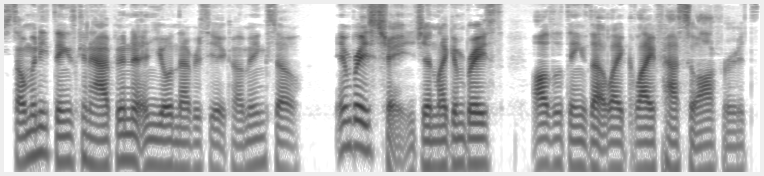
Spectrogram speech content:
so many things can happen and you'll never see it coming. So embrace change and like embrace all the things that like life has to offer. It's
